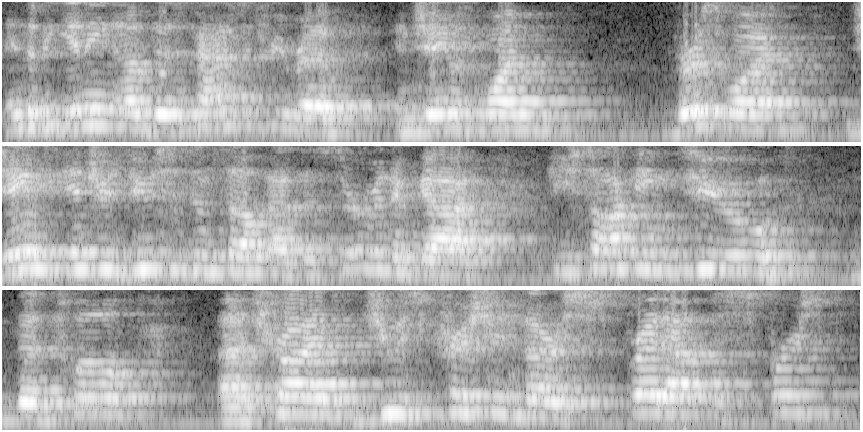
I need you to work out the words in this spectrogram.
In the beginning of this passage we read in James 1, verse 1, James introduces himself as a servant of God. He's talking to the 12 uh, tribes, Jewish Christians that are spread out, dispersed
